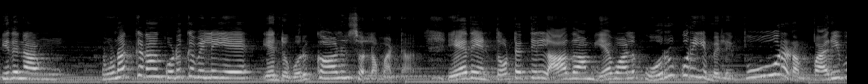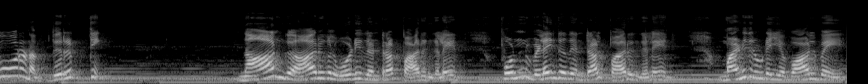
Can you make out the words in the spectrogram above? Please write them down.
இதை நான் உனக்கு நான் கொடுக்கவில்லையே என்று ஒரு காலும் சொல்ல மாட்டார் ஏதேன் தோட்டத்தில் ஆதாம் ஏவாளுக்கு ஒரு குறையும் இல்லை. பூரணம் பரிபூரணம் திருப்தி. நான்கு ஆறுகள் ஓடிதென்றால் பாருங்களேன். பொன் விளைந்ததென்றால் பாருங்களேன். மனிதனுடைய வாழ்வை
